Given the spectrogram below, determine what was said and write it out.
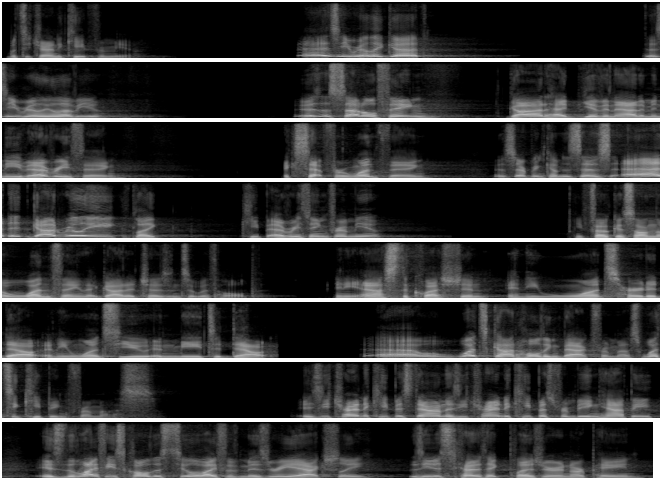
What's he trying to keep from you? Is he really good? Does he really love you? It was a subtle thing. God had given Adam and Eve everything except for one thing. The serpent comes and says, ah, Did God really like keep everything from you? He focused on the one thing that God had chosen to withhold. And he asked the question, and he wants her to doubt, and he wants you and me to doubt. Uh, what's God holding back from us? What's he keeping from us? Is he trying to keep us down? Is he trying to keep us from being happy? Is the life he's called us to a life of misery, actually? Does he just kind of take pleasure in our pain?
